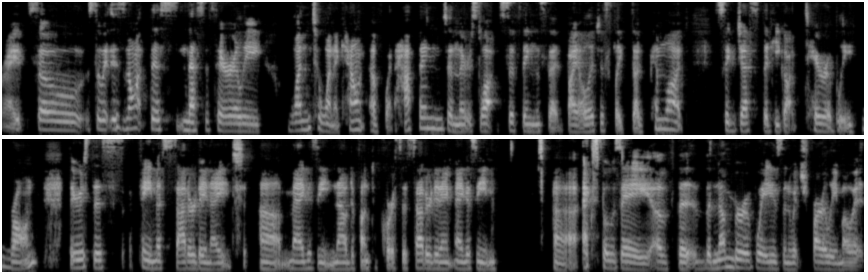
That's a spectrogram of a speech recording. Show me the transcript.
right? So so it is not this necessarily one to one account of what happened, and there's lots of things that biologists like Doug Pimlott suggests that he got terribly wrong. There's this famous Saturday Night uh, magazine, now defunct, of course, a Saturday Night magazine uh, expose of the, the number of ways in which Farley Mowat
